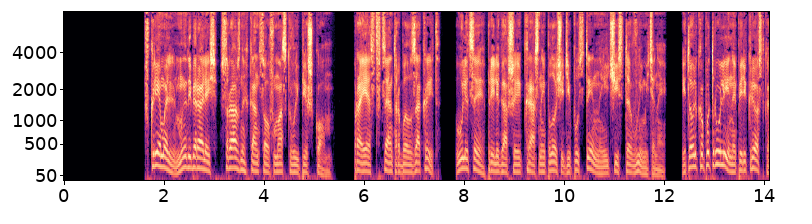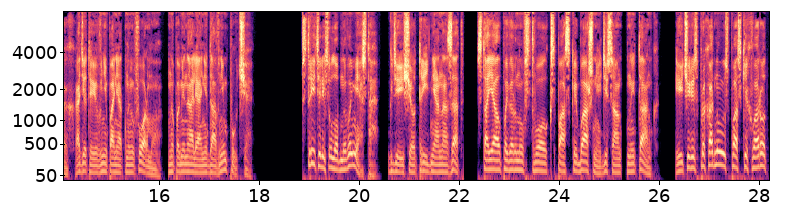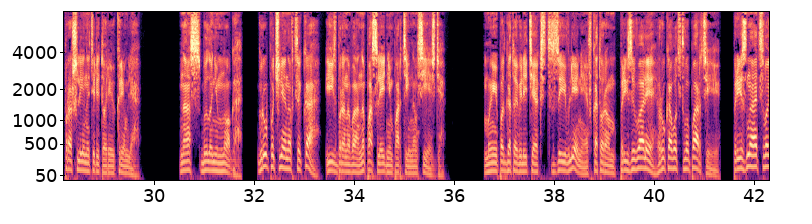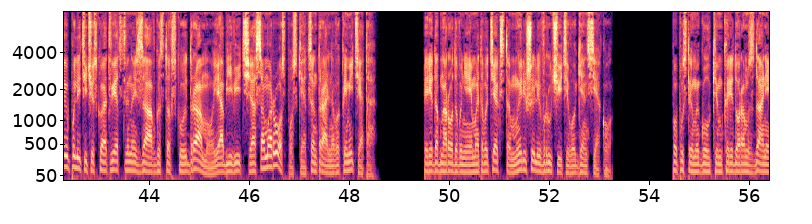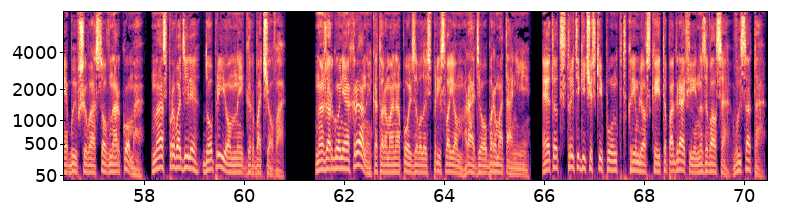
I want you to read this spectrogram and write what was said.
В Кремль мы добирались с разных концов Москвы пешком. Проезд в центр был закрыт, улицы, прилегавшие к Красной площади, пустынны и чисто выметены. И только патрули на перекрестках, одетые в непонятную форму, напоминали о недавнем путче. Встретились у лобного места, где еще три дня назад стоял, повернув ствол к Спасской башне, десантный танк, и через проходную Спасских ворот прошли на территорию Кремля. Нас было немного. Группа членов ЦК, избранного на последнем партийном съезде. Мы подготовили текст заявления, в котором призывали руководство партии признать свою политическую ответственность за августовскую драму и объявить о самороспуске Центрального комитета. Перед обнародованием этого текста мы решили вручить его генсеку. По пустым игулким коридорам здания бывшего Совнаркома нас проводили до приемной Горбачева. На жаргоне охраны, которым она пользовалась при своем радиобормотании, этот стратегический пункт кремлевской топографии назывался «Высота».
